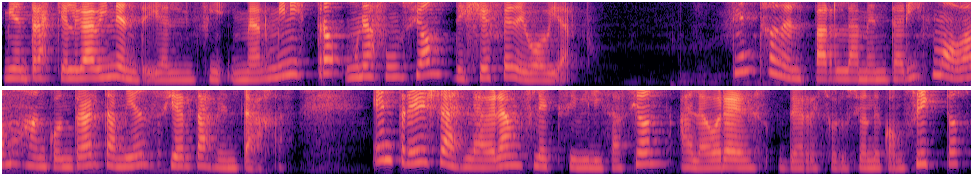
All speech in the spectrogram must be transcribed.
mientras que el gabinete y el primer ministro una función de jefe de gobierno. Dentro del parlamentarismo vamos a encontrar también ciertas ventajas, entre ellas la gran flexibilización a la hora de, resolución de conflictos,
